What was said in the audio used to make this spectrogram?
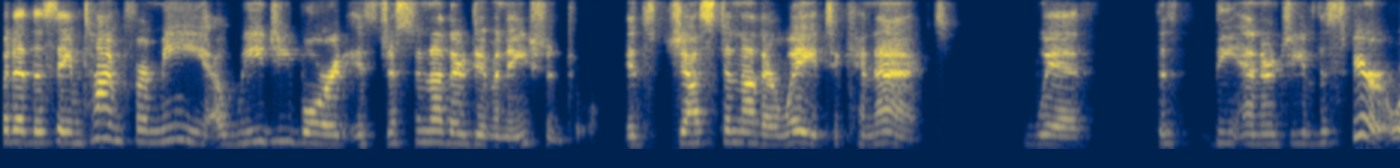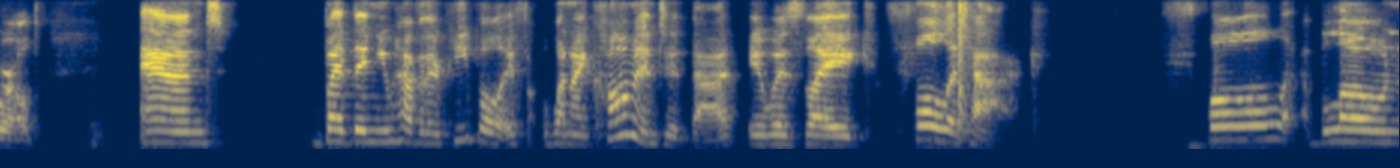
But at the same time, for me, a Ouija board is just another divination tool. It's just another way to connect with the, the energy of the spirit world. And but then you have other people. If when I commented that, it was like full attack, full blown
